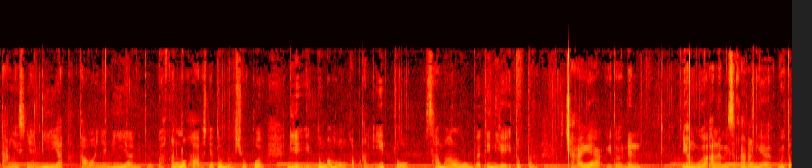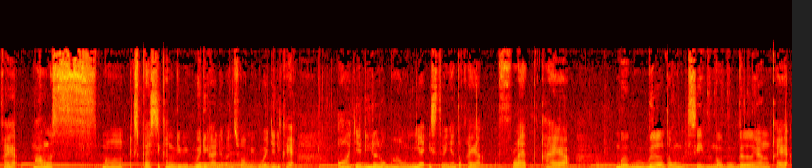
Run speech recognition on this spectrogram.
tangisnya dia, ketawanya dia gitu. Bahkan lo harusnya tuh bersyukur dia itu mengungkapkan itu sama lo, berarti dia itu percaya gitu. Dan yang gue alami sekarang ya, gue tuh kayak males mengekspresikan diri gue di hadapan suami gue. Jadi kayak, oh jadi lo maunya istrinya tuh kayak flat, kayak Mbak Google tau gak sih Mbak Google yang kayak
